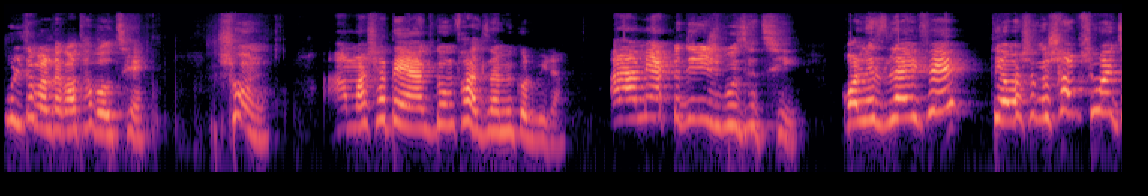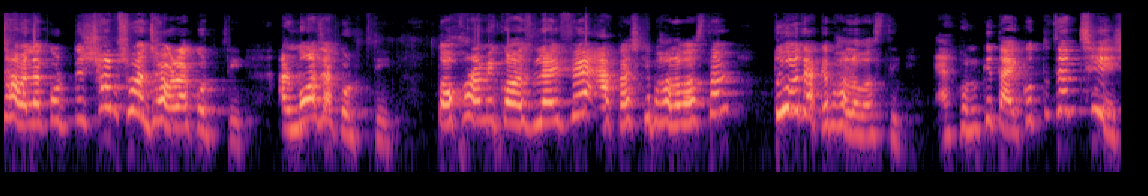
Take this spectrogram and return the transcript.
উল্টোপাল্টা কথা বলছে। শোন আমার সাথে একদম ফাজলামি করবি না। আর আমি একটা জিনিস বুঝেছি কলেজ লাইফে তুই আমার সঙ্গে সবসময় ঝামেলা করতি সবসময় ঝগড়া করতি আর মজা করতি। তখন আমি কলেজ লাইফে আকাশকে ভালোবাসতাম তুইও তাকে ভালোবাসতি। এখন কি তাই করতে চাচ্ছিস?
